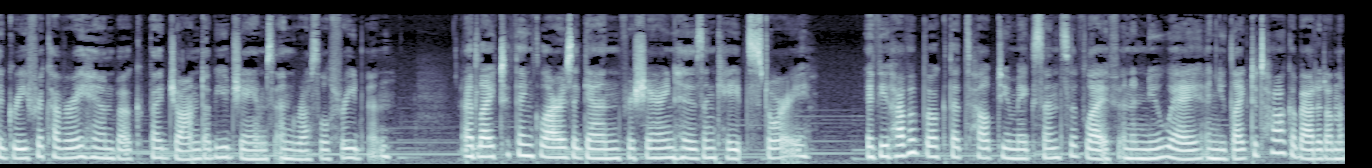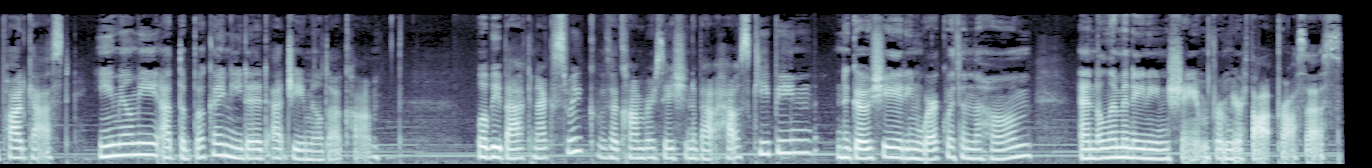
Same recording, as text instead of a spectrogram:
The Grief Recovery Handbook by John W. James and Russell Friedman. I'd like to thank Lars again for sharing his and Kate's story. If you have a book that's helped you make sense of life in a new way and you'd like to talk about it on the podcast, email me at thebookIneeded at gmail.com. We'll be back next week with a conversation about housekeeping, negotiating work within the home, and eliminating shame from your thought process.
